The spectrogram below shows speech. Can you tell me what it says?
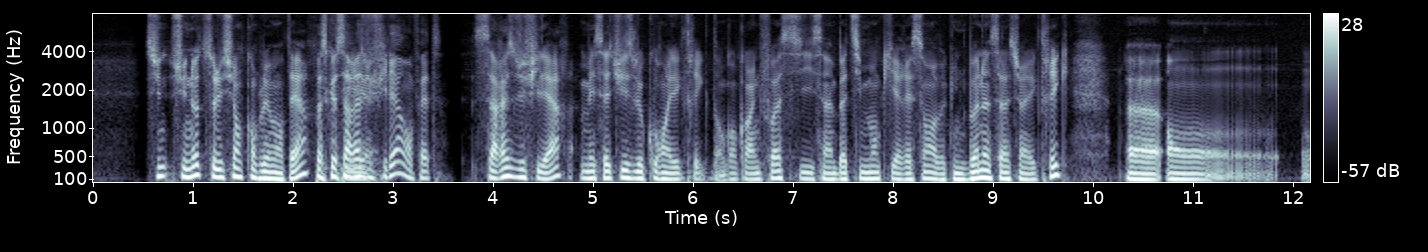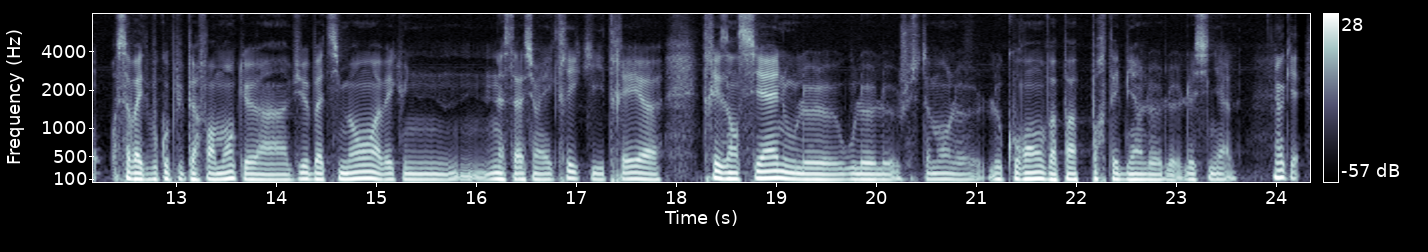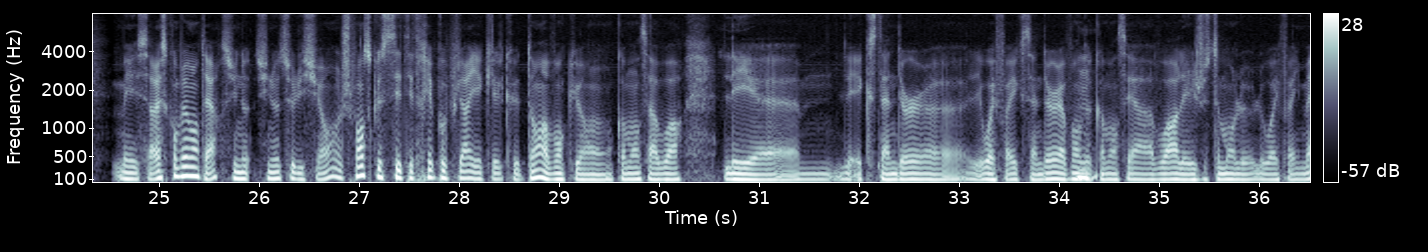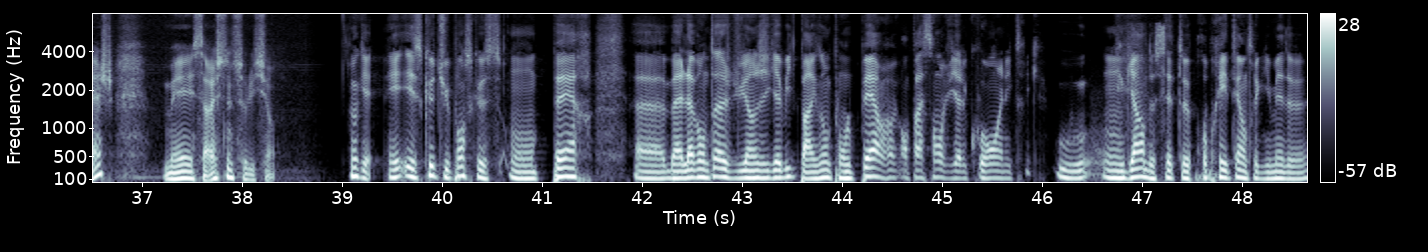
C'est une autre solution complémentaire. Parce que ça reste du filaire en fait ça reste du filaire, mais ça utilise le courant électrique. Donc encore une fois, si c'est un bâtiment qui est récent avec une bonne installation électrique, euh, on, ça va être beaucoup plus performant qu'un vieux bâtiment avec une, installation électrique qui est très, euh, très ancienne où, le, où le, justement le, le courant va pas porter bien le, signal. Ok. Mais ça reste complémentaire, c'est une, une, autre solution. Je pense que c'était très populaire il y a quelques temps, avant qu'on commence à avoir les, euh, les extenders, euh, les Wi-Fi extenders, avant de mm. commencer à avoir les, justement le, le Wi-Fi mesh. Mais ça reste une solution. Ok. Et est-ce que tu penses que on perd euh, bah, l'avantage du 1 gigabit, par exemple, on le perd en passant via le courant électrique, ou on garde cette propriété entre guillemets de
